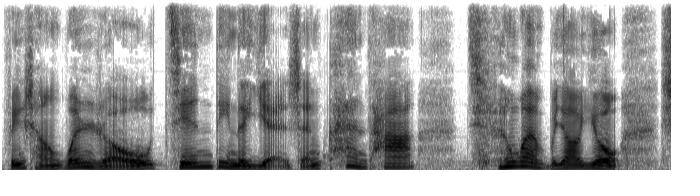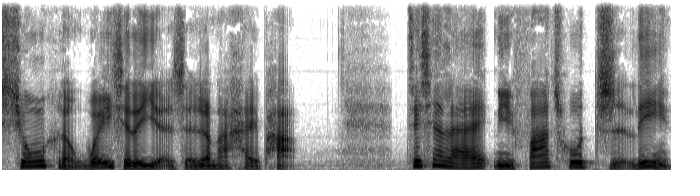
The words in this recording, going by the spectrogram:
非常温柔、坚定的眼神看它，千万不要用凶狠、威胁的眼神让它害怕。接下来，你发出指令，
